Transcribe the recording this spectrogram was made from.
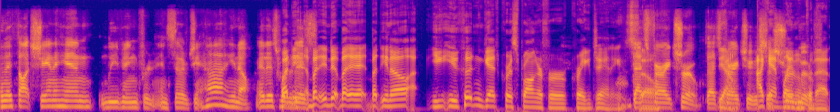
And they thought Shanahan leaving for instead of Jan, huh? You know, it is what But it is. but it, but it, but you know you, you couldn't get Chris Pronger for Craig Janney. That's very true. That's yeah, very true. I So can't blame shrewd him for move. that.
